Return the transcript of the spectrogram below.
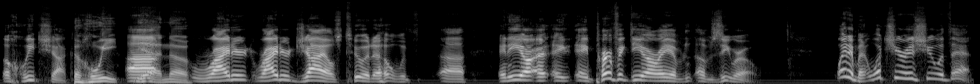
The wheat shockers. The wheat. Uh, yeah, no. Ryder Ryder Giles two and zero with uh, an ER a, a perfect ERA of, of zero. Wait a minute. What's your issue with that?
